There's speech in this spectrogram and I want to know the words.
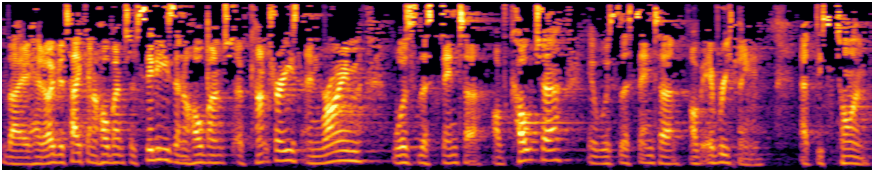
They had overtaken a whole bunch of cities and a whole bunch of countries, and Rome was the centre of culture. It was the centre of everything at this time.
